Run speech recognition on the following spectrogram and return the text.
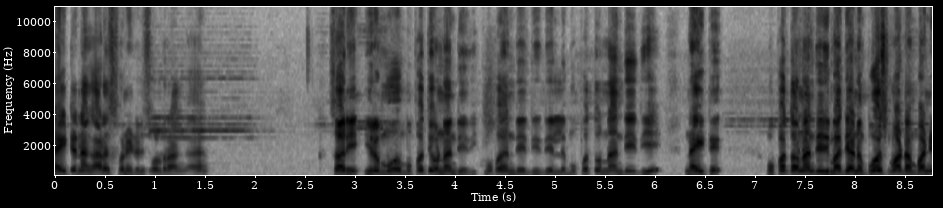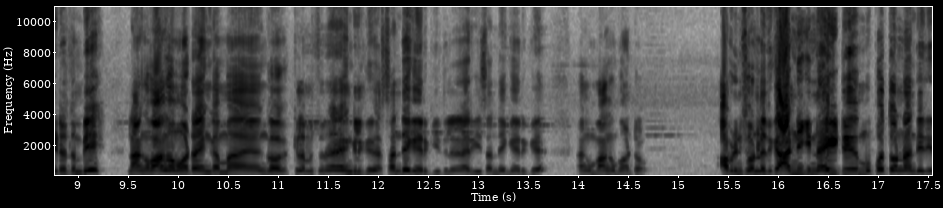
நைட்டு நாங்கள் அரெஸ்ட் பண்ணிட்டோன்னு சொல்கிறாங்க சாரி இரு மு முப்பத்தி ஒன்றாந்தேதி முப்பதாந்தேதி இது இல்லை முப்பத்தொன்னாந்தேதி நைட்டு முப்பத்தொன்னாந்தேதி மத்தியானம் போஸ்ட்மார்ட்டம் பண்ணிட்டோம் தம்பி. நாங்கள் வாங்க மாட்டோம். எங்கள் ம எங்கள் வக்கீல் சொன்னால் எங்களுக்கு சந்தேகம் இருக்குது இதில் நிறைய சந்தேகம் இருக்குது நாங்கள் வாங்க மாட்டோம். அப்படின்னு சொன்னதுக்கு அன்றைக்கி நைட்டு முப்பத்தொன்னாந்தேதி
